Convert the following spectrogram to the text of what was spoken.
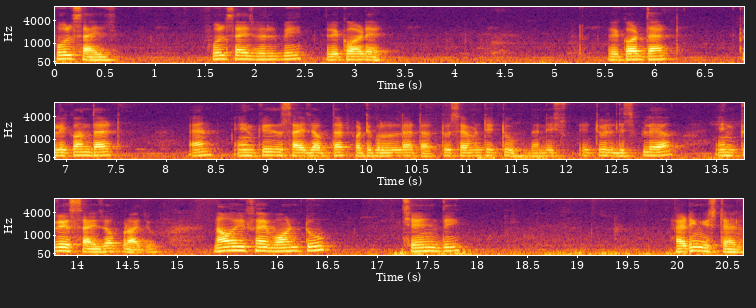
full size full size will be recorded. Record that click on that and increase the size of that particular letter to 72 then it will display a increased size of Raju. Now if I want to change the heading style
